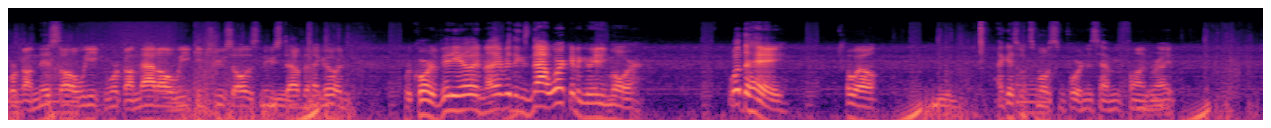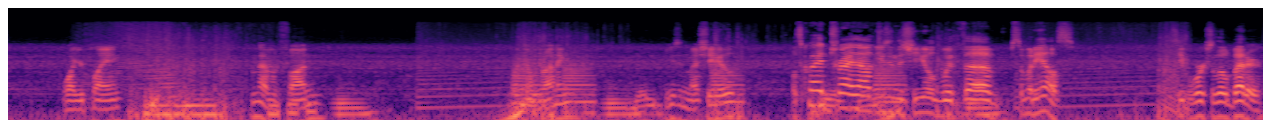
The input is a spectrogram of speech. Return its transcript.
work on this all week and work on that all week, and introduce all this new stuff, and I go and record a video, and everything's not working anymore. What the hey? Oh well. I guess what's most important is having fun, right? While you're playing. I'm having fun. I'm running. Using my shield. Let's go ahead and try it out using the shield with uh, somebody else. See if it works a little better.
